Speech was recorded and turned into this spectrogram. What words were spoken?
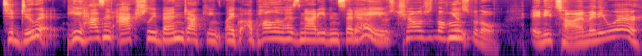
to do it. He hasn't actually been ducking. Like Apollo has not even said, yeah, "Hey, he was challenged in the you- hospital. Anytime, anywhere.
